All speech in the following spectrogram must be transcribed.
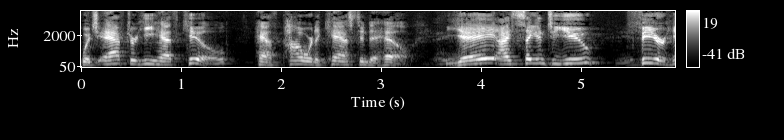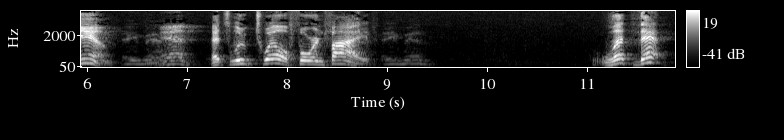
which after he hath killed hath power to cast into hell. Yea, I say unto you, fear him. Amen. That's Luke 12, 4 and 5. Amen. Let that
